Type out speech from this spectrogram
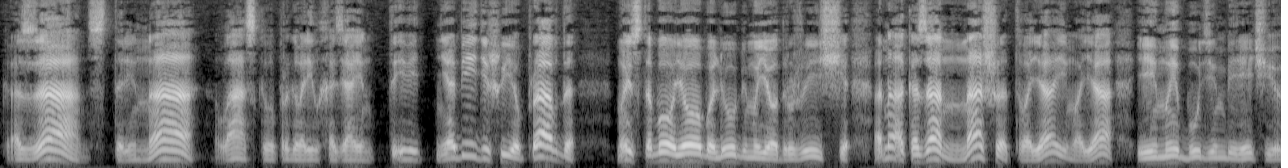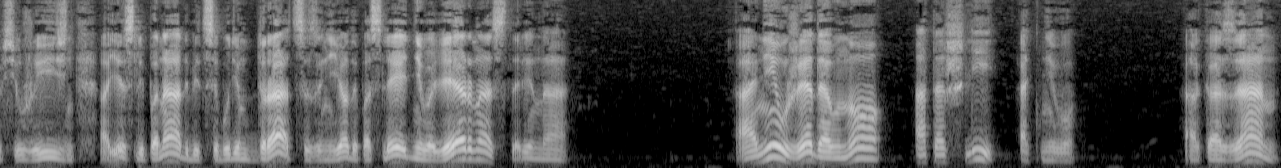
«Казан, старина!» — ласково проговорил хозяин. «Ты ведь не обидишь ее, правда?» — мы с тобой оба любим ее, дружище. Она, Казан, наша, твоя и моя, и мы будем беречь ее всю жизнь. А если понадобится, будем драться за нее до последнего. Верно, старина?» Они уже давно отошли от него. А Казан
